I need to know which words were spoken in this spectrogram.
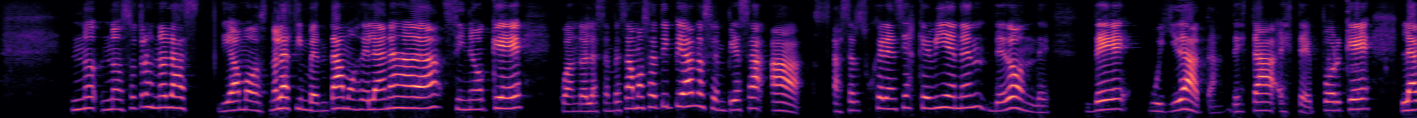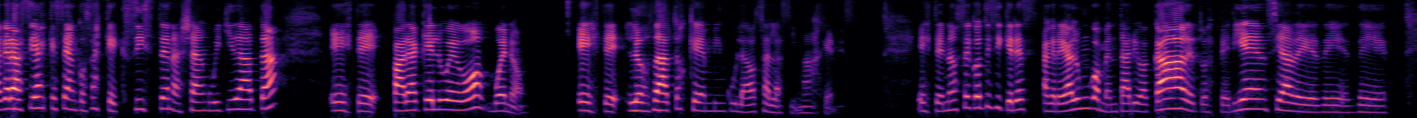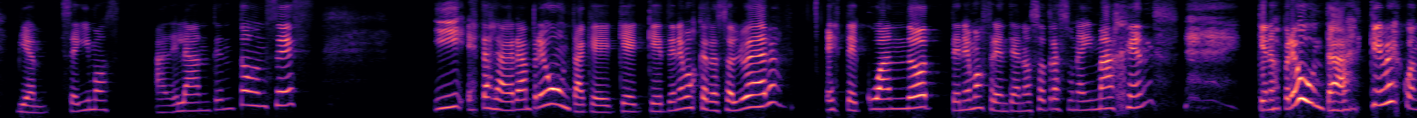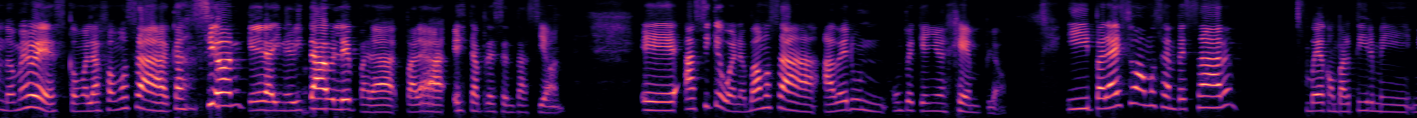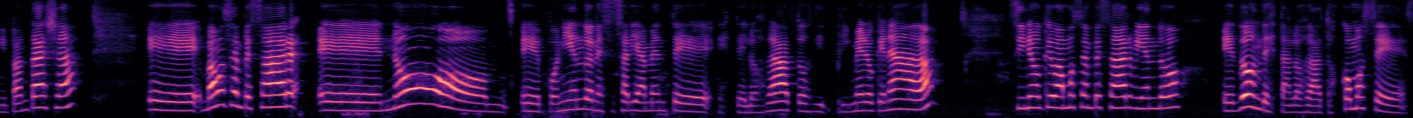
nosotros no las, digamos, no las inventamos de la nada, sino que cuando las empezamos a tipear nos empieza a hacer sugerencias que vienen de dónde? De Wikidata, de esta, este, porque la gracia es que sean cosas que existen allá en Wikidata, este, para que luego, bueno, este, los datos queden vinculados a las imágenes. Este, no sé, Coti, si quieres agregar algún comentario acá de tu experiencia, de, de Bien, seguimos adelante entonces. Y esta es la gran pregunta que, tenemos que resolver este, cuando tenemos frente a nosotras una imagen que nos pregunta, ¿qué ves cuando me ves? Como la famosa canción que era inevitable para, esta presentación. Eh, así que bueno, vamos a, ver un, pequeño ejemplo. Y para eso vamos a empezar, voy a compartir mi, mi pantalla. Eh, vamos a empezar eh, no eh, poniendo necesariamente este, los datos primero que nada, sino que vamos a empezar viendo dónde están los datos, cómo se,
